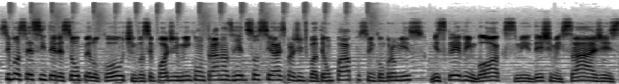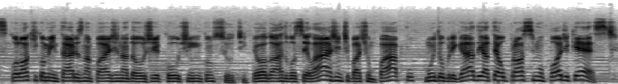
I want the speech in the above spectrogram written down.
Se você se interessou pelo coaching, você pode me encontrar nas redes sociais para a gente bater um papo sem compromisso. Me escreva em box, me deixe mensagens, coloque comentários na página da OG Coaching Consulting. Eu aguardo você lá, a gente bate um papo. Muito obrigado e até o próximo podcast.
